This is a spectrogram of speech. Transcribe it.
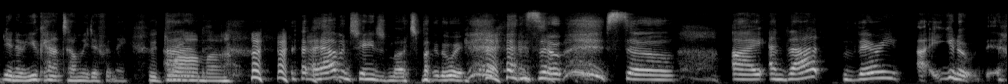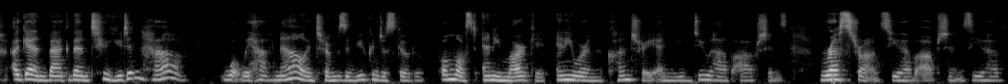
you know, you can't tell me differently. The drama. I haven't changed much, by the way. and so, so I, and that very, you know, again, back then too, you didn't have what we have now in terms of you can just go to almost any market anywhere in the country and you do have options. Restaurants you have options. You have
